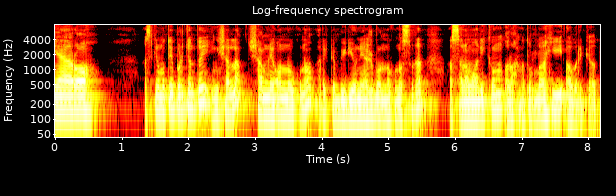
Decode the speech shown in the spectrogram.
ইয়া রহ আজকের মতো এই পর্যন্তই। ইনশাল্লাহ সামনে অন্য কোনো আরেকটা ভিডিও নিয়ে আসব, অন্য কোনো সুরার। আসসালামু আলাইকুম রহমতুল্লাহি আবরকাত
